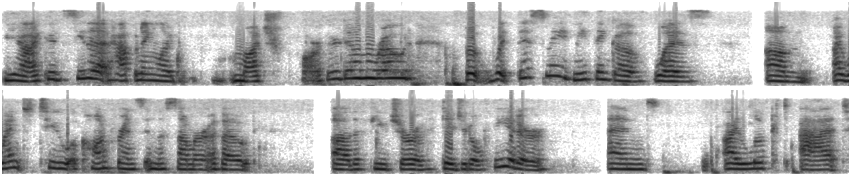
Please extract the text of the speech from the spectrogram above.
yeah, I could see that happening like much farther down the road. But what this made me think of was um, I went to a conference in the summer about uh, the future of digital theater, and I looked at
